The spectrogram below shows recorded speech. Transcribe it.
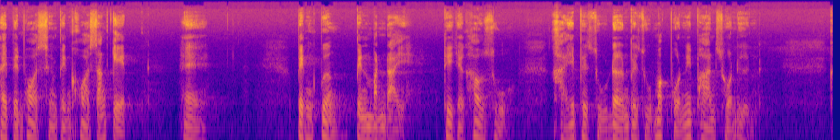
ให้เป็นพ่อเป็นข้อสังเกตเป็นเบื้องเป็นบันไดที่จะเข้าสู่ไขไปสู่เดินไปสู่มรรคผลนิพพานส่วนอื่น ข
